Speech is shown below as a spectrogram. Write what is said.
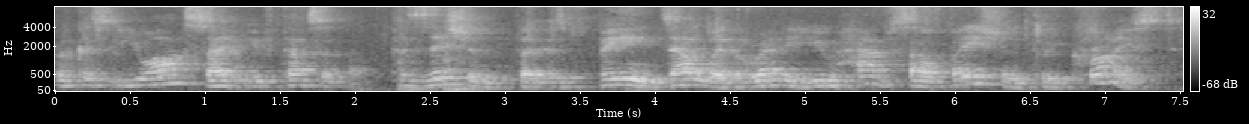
Because you are saved, that's a position that is being dealt with already. You have salvation through Christ,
